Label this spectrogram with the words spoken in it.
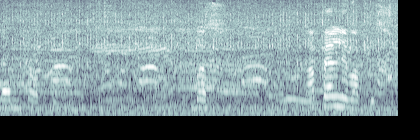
बात नहीं लंच ऑफ़ बस हाँ पहन ले वापस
